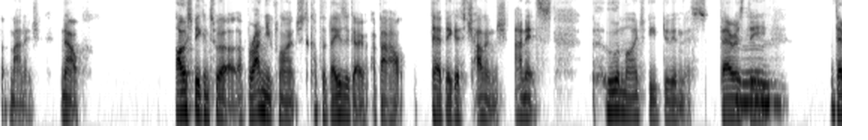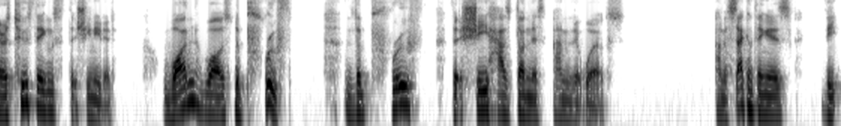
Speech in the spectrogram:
but manage. Now, I was speaking to a, a brand new client just a couple of days ago about their biggest challenge, and it's who am I to be doing this? There is the Mm. there is two things that she needed. One was the proof, the proof that she has done this and that it works. And the second thing is the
